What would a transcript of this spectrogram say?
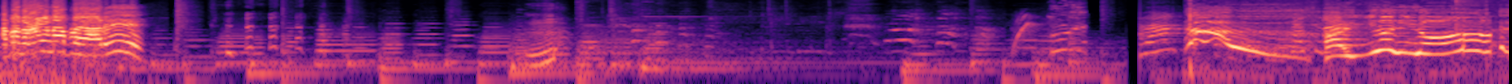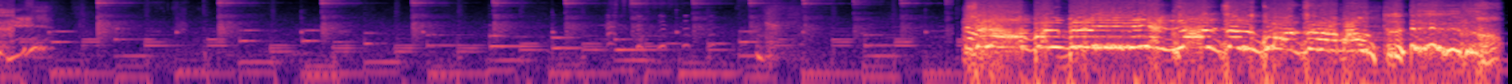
அப்ப நாங்க என்ன யாரு Hmm? ஐயோ nonsense goes about.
